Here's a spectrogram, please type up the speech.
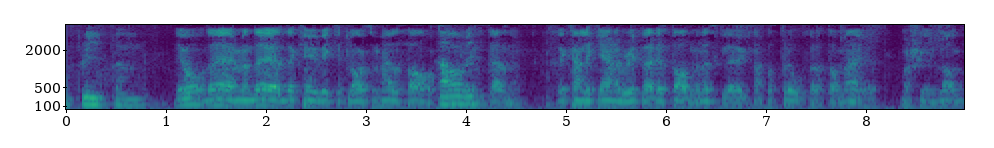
oflyten. Jo, det är, men det, det kan ju vilket lag som helst ha också. Ja, visst. inställning. Det kan lika gärna bli Färjestad men det skulle jag ju knappast tro för att de är ju ett maskinlag.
